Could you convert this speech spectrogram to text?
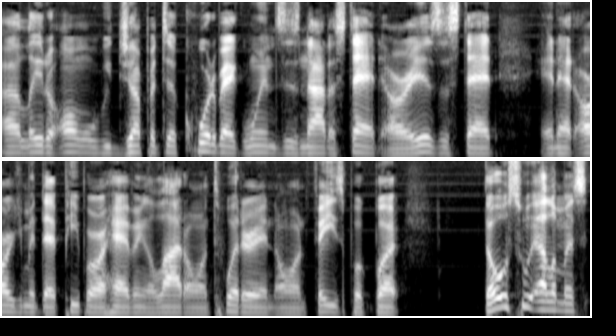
uh, later on when we jump into quarterback wins is not a stat or is a stat, and that argument that people are having a lot on Twitter and on Facebook. But those two elements,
